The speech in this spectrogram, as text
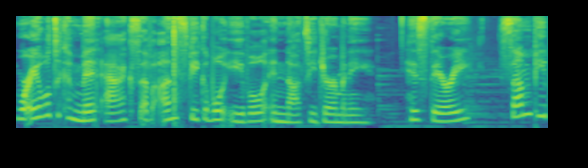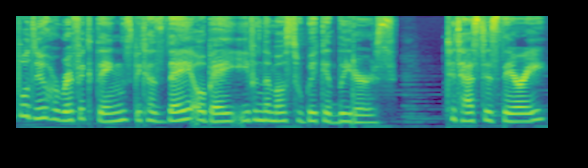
were able to commit acts of unspeakable evil in Nazi Germany. His theory? Some people do horrific things because they obey even the most wicked leaders. To test his theory,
